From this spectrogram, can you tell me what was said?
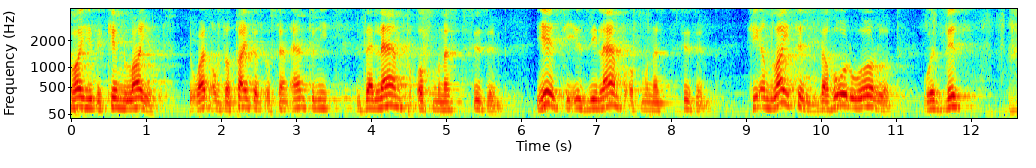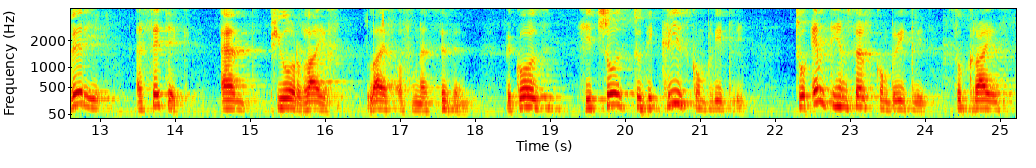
why he became light. One of the titles of St. Anthony, the lamp of monasticism. Yes, he is the lamp of monasticism. He enlightened the whole world with this very ascetic and pure life, life of monasticism, because he chose to decrease completely, to empty himself completely, so Christ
